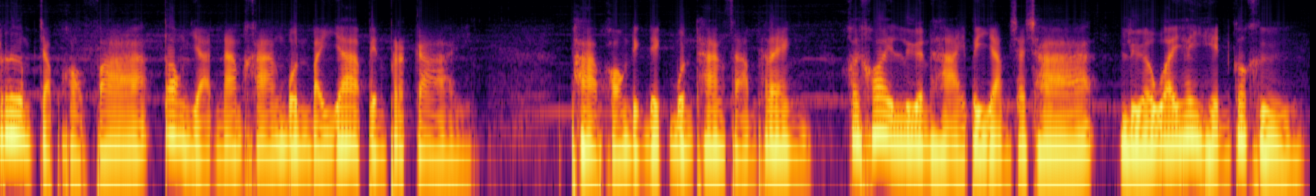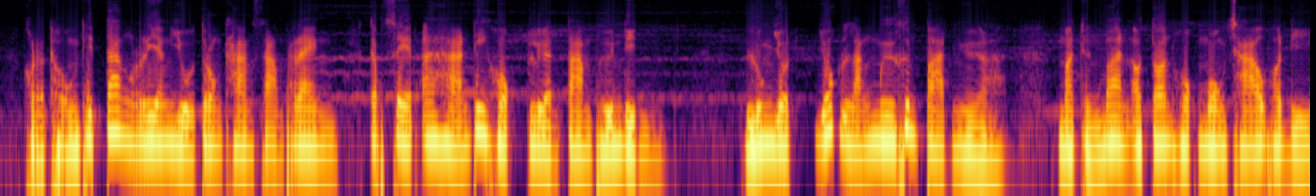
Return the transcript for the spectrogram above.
เริ่มจับขอบฟ้าต้องหยาดน้ำค้างบนใบหญ้าเป็นประกาย ภาพของเด็กๆบนทางสามแพร่ง ค่อยๆเลือนหายไปอย่างช้าๆ เหลือไว้ให้เห็นก็คือ กระทงที่ตั้งเรียงอยู่ตรงทางสามแพร่ง กับเศษอาหารที่หกเกลื่อนตามพื้นดิน ลุงหยดยกหลังมือขึ้นปาดเหงื่อ มาถึงบ้านเอาตอนหกโมงเช้าพอดี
